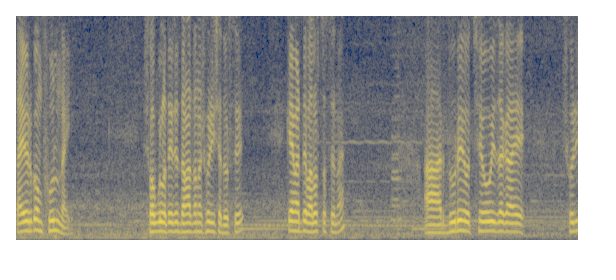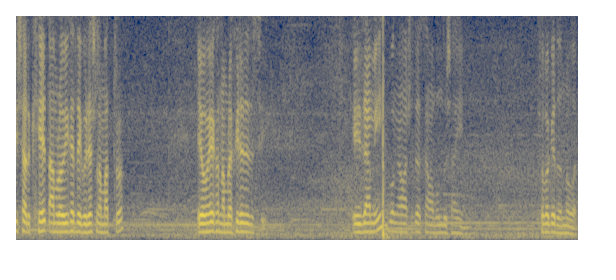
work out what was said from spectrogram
তাই ওরকম ফুল নাই। সবগুলোতে যে দানা দানা সরিষা ধরছে, ক্যামেরাতে ভালো আসতেছে না। আর দূরে হচ্ছে ওই জায়গায় সরিষার ক্ষেত, আমরা ওইখান থেকে ঘুরে আসলাম মাত্র। এবং এখন আমরা ফিরে যেতেছি। এই যে আমি এবং আমার সাথে আছে আমার বন্ধু শাহিন। সবাইকে ধন্যবাদ।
